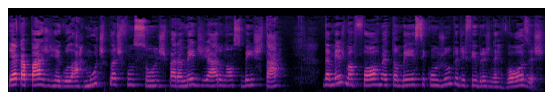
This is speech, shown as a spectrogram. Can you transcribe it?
e é capaz de regular múltiplas funções para mediar o nosso bem-estar da mesma forma, é também esse conjunto de fibras nervosas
